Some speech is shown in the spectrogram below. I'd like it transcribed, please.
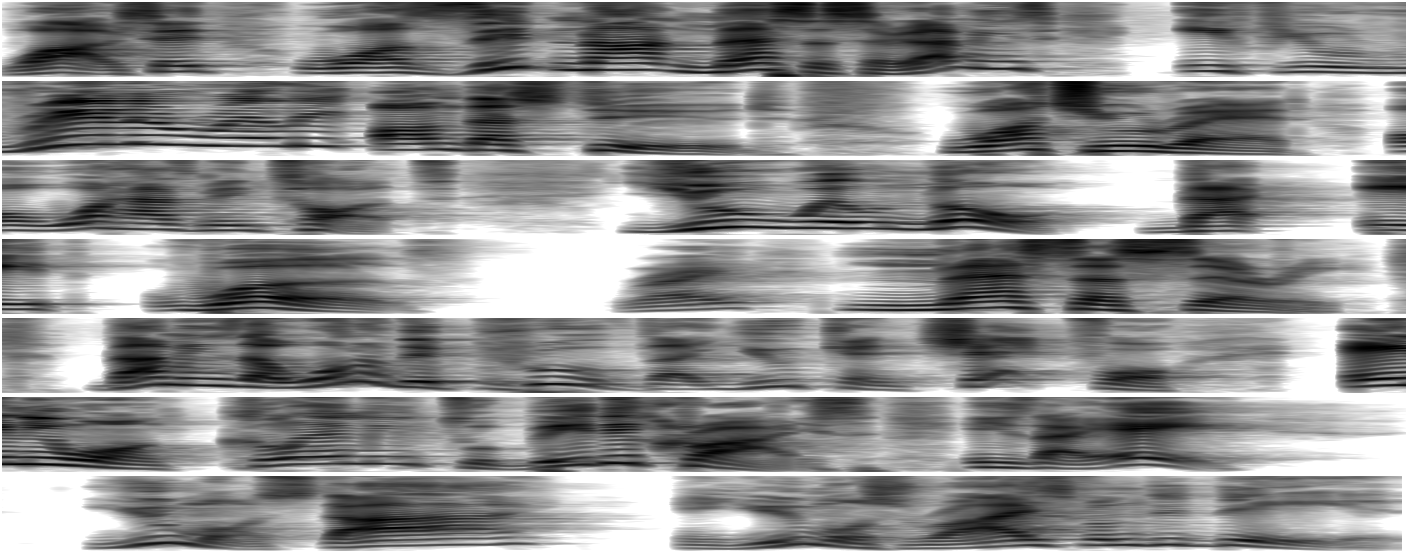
Wow, he said, was it not necessary? That means if you really, really understood what you read or what has been taught, you will know that it was right necessary. That means that one of the proof that you can check for anyone claiming to be the christ is that hey you must die and you must rise from the dead.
